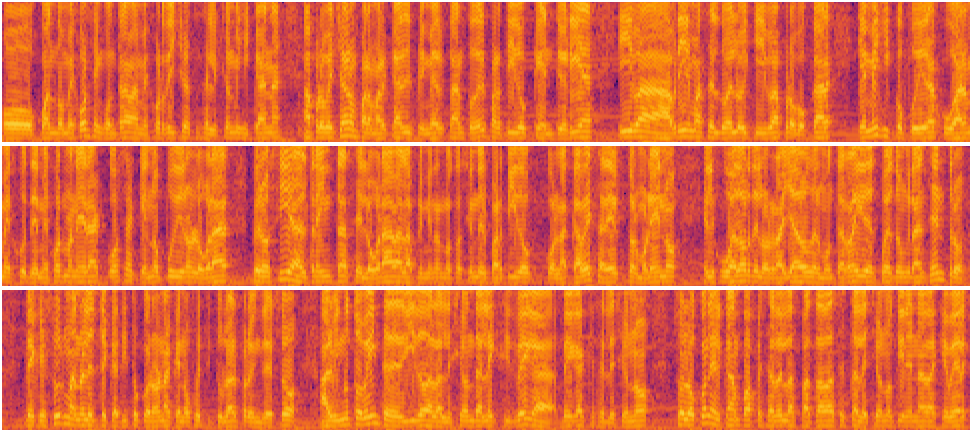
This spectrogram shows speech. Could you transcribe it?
o cuando mejor se encontraba, mejor dicho, esta selección mexicana, aprovecharon para marcar el primer tanto del partido que en teoría iba a abrir más el duelo y que iba a provocar que México pudiera jugar mejor, de mejor manera, cosa que no pudieron lograr, pero sí al 30 se lograba la primera anotación del partido con la cabeza de Héctor Moreno, el jugador de los Rayados del Monterrey, después de un gran centro de Jesús Manuel el Tecatito Corona, que no fue titular pero ingresó al minuto 20 debido a la lesión de Alexis Vega, Vega que se lesionó solo con el campo a pesar de las patadas, esta lesión no tiene nada que ver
